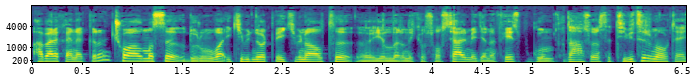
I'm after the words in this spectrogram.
haber kaynaklarının çoğalması durumu var. 2004 ve 2006 e, yıllarındaki o sosyal medyanın Facebook'un daha sonrasında Twitter'ın ortaya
